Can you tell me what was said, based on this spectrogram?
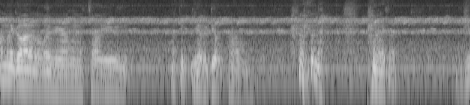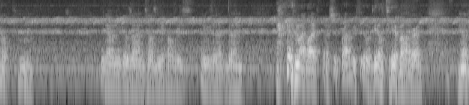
I'm going to go out on a limb here. I'm going to tell you that I think you have a guilt problem. and, I, thought, guilt, hmm. You know, and he goes on and tells me all these things that I've done in my life that I should probably feel guilty about, right? And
